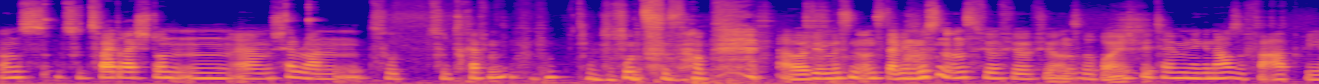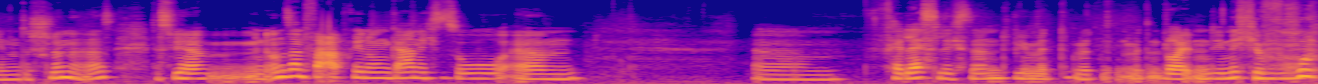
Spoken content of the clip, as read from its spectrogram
uns zu zwei, drei Stunden ähm, Shadowrun zu, zu treffen. wohnen zusammen. Aber wir müssen uns da, wir müssen uns für, für, für unsere Rollenspieltermine genauso verabreden. Und das Schlimme ist, dass wir in unseren Verabredungen gar nicht so ähm, ähm, verlässlich sind, wie mit, mit, mit Leuten, die nicht hier wohnen,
